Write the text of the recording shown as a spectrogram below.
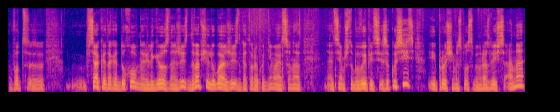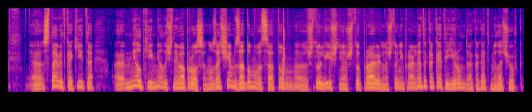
Вот э, всякая такая духовная, религиозная жизнь, да вообще любая жизнь, которая поднимается над э, тем, чтобы выпить и закусить, и прочими способами развлечься, она э, ставит какие-то мелкие мелочные вопросы. Ну зачем задумываться о том, э, что лишнее, что правильно, что неправильно? Это какая-то ерунда, какая-то мелочевка.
